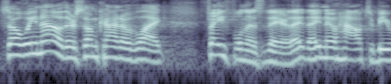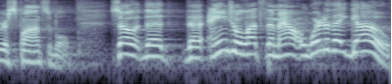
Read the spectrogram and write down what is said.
So we know there's some kind of like faithfulness there. They, they know how to be responsible. So the, the angel lets them out. Where do they go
